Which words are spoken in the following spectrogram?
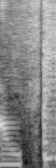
Bye.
